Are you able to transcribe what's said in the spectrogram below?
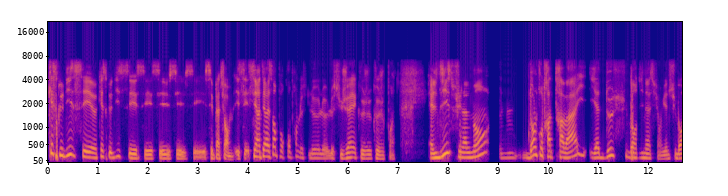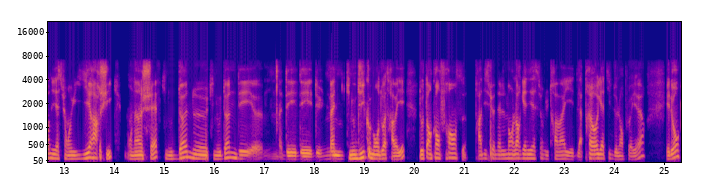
Qu'est-ce que disent ces, qu'est-ce que disent ces, ces, ces, ces plateformes? Et c'est intéressant pour comprendre le, le, le, sujet que je, que je pointe. Elles disent finalement, dans le contrat de travail, il y a deux subordinations. Il y a une subordination hiérarchique. On a un chef qui nous donne, euh, qui nous donne des, euh, des, des, qui nous dit comment on doit travailler. D'autant qu'en France, traditionnellement, l'organisation du travail est de la prérogative de l'employeur. Et donc,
